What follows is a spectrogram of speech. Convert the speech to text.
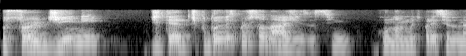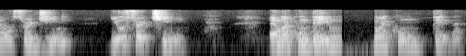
do Sordini de ter tipo dois personagens assim com um nome muito parecido, né? O Sordini e o Sortini. É um é com D e um é com T, né?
